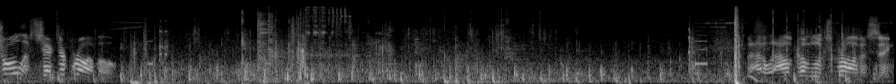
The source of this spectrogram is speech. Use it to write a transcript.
Control of Sector Bravo. Battle outcome looks promising.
